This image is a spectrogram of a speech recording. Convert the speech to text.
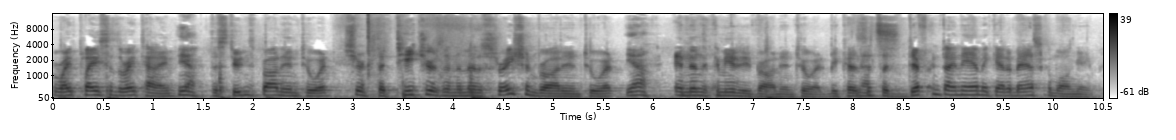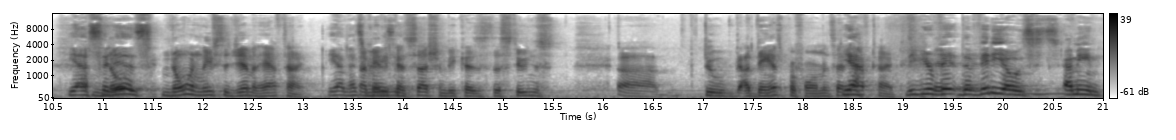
right place at the right time. Yeah. The students brought into it. Sure. The teachers and administration brought into it. Yeah. And then the community brought into it because it's a different dynamic at a basketball game. Yes, it no, is. No one leaves the gym at halftime. Yeah, that's I mean, the concession because the students uh, do a dance performance at Yeah. halftime. The, your vi- the videos. I mean,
